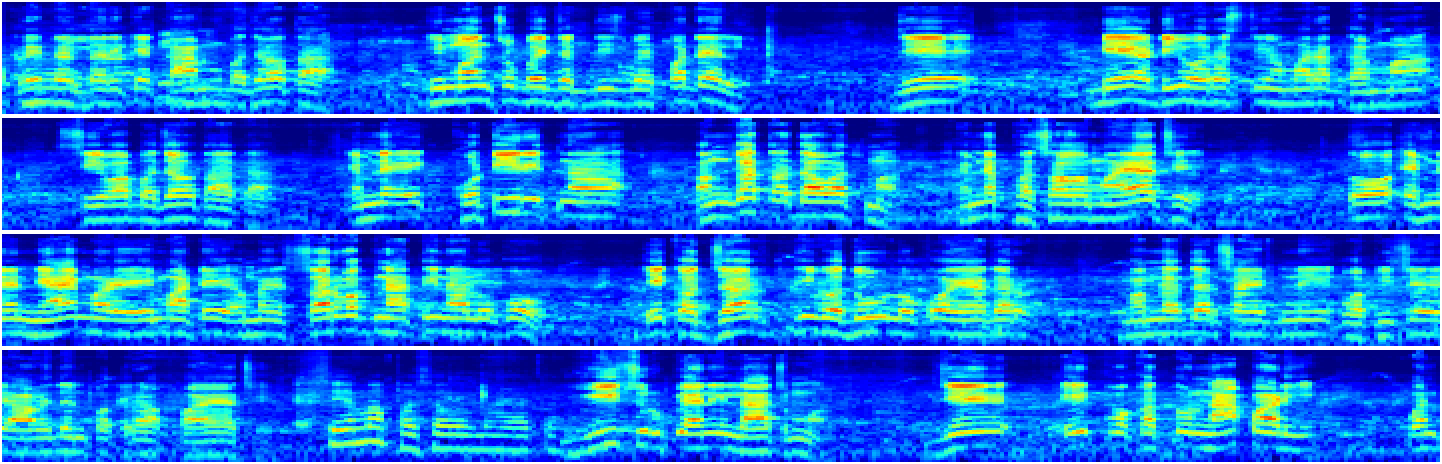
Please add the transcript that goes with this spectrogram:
ઓપરેટર તરીકે કામ બજાવતા હિમાંશુભાઈ જગદીશભાઈ પટેલ જે બે અઢી વર્ષથી અમારા ગામમાં સેવા બજાવતા હતા. એમને એક ખોટી રીતના અંગત અદાવતમાં એમને ફસાવવામાં આવ્યા છે. તો એમને ન્યાય મળે એ માટે અમે સર્વ જ્ઞાતિના લોકો એક હજારથી વધુ લોકો અહીં આગળ મામલતદાર સાહેબની ઓફિસે આવેદનપત્ર અપાયા છે. શેમાં ફસાવવામાં આવ્યા હતા? વીસ રૂપિયાની લાચમાં. જે એક વખત તો ના પાડી પણ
